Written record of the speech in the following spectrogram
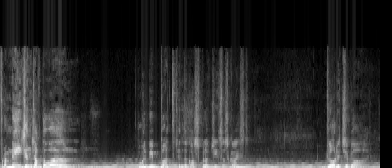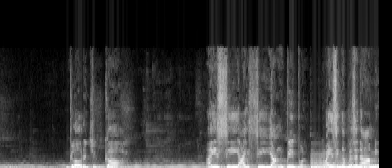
from nations of the world, who will be birthed in the gospel of Jesus Christ. Glory to God. Glory to God. I see, I see young people rising up as an army,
